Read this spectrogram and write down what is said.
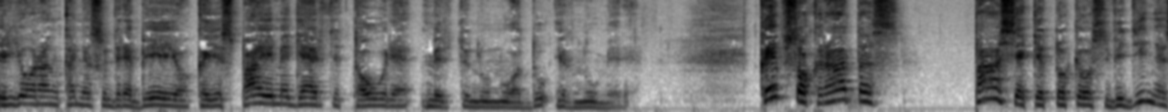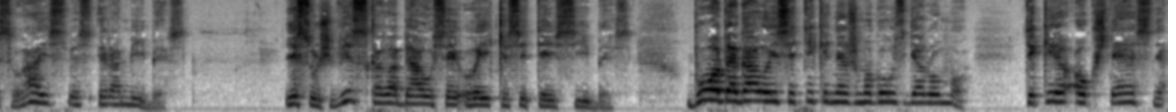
Ir jo ranka nesudrebėjo, kai jis paėmė gerti taurę mirtinų nuodų ir numirė. Kaip Sokratas pasiekė tokios vidinės laisvės ir ramybės. Jis už viską labiausiai laikėsi teisybės. Buvo be galo įsitikinę žmogaus gerumu, tikėjo aukštesnį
